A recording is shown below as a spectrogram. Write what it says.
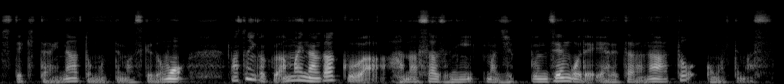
していきたいなと思ってますけども、まあ、とにかくあんまり長くは話さずに、まあ、10分前後でやれたらなと思ってます。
